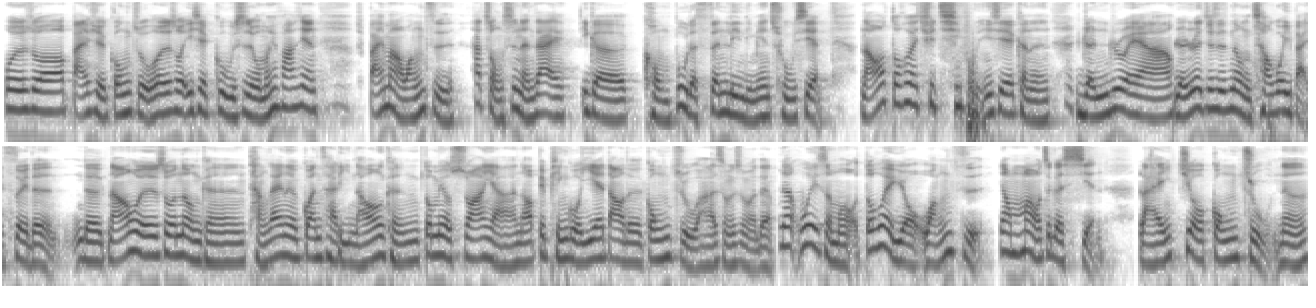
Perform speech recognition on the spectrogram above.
或者说白雪公主，或者说一些故事，我们会发现白马王子他总是能在一个恐怖的森林里面出现，然后都会去亲吻一些可能人瑞啊，人瑞就是那种超过。一百岁的的，然后或者是说那种可能躺在那个棺材里，然后可能都没有刷牙，然后被苹果噎到的公主啊，什么什么的。那为什么都会有王子要冒这个险？来救公主呢？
